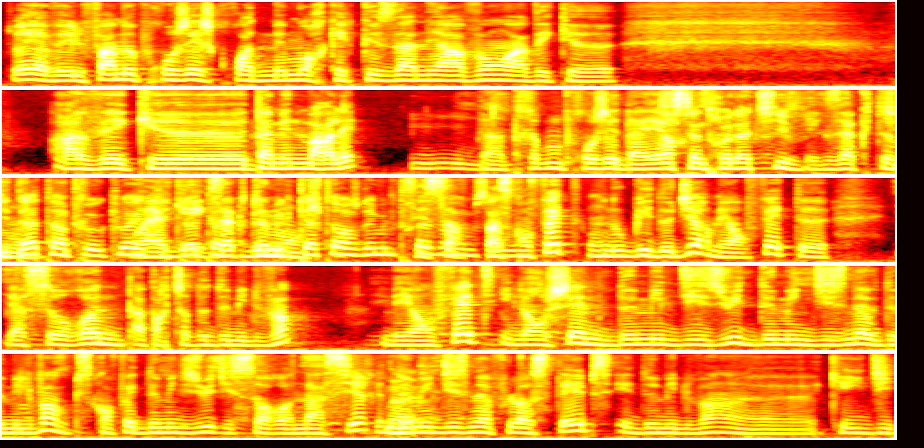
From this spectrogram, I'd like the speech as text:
Tu vois, il y avait eu le fameux projet, je crois, de mémoire quelques années avant avec, euh, avec euh, Damien Marley. C'est un très bon projet d'ailleurs. Distance relative Exactement. qui date un peu ouais, Ouais, qui date exactement, 2014 C'est 2013 ça. hein, il me Parce qu'en fait, on oublie de dire, mais en fait, euh, il y a ce run à partir de 2020. Mais en fait, il enchaîne 2018, 2019, 2020, puisqu'en fait, 2018, il sort Nassir, Ouais. 2019, Lost Tapes, et 2020, euh, KD.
